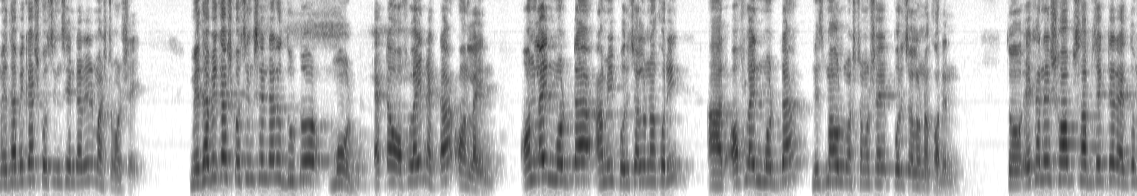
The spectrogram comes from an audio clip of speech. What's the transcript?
মেধা বিকাশ কোচিং সেন্টারের মাস্টারমশাই। মেধা বিকাশ কোচিং সেন্টারে দুটো মোড একটা অফলাইন একটা অনলাইন অনলাইন মোডটা আমি পরিচালনা করি, আর অফলাইন মোডটা নিজমাউল মাস্টারমশাই পরিচালনা করেন। তো এখানে সব সাবজেক্টের একদম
